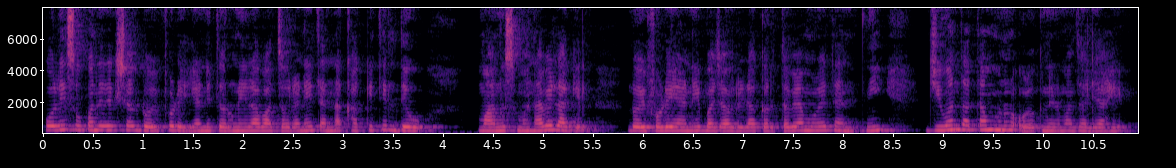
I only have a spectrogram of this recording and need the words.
पोलीस उपनिरीक्षक डोईफोडे यांनी तरुणीला वाचवल्याने त्यांना खाकीतील देव माणूस म्हणावे लागेल. डोईफोडे यांनी बजावलेल्या कर्तव्यामुळे त्यांनी जीवनदाता म्हणून ओळख निर्माण झाली आहे.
